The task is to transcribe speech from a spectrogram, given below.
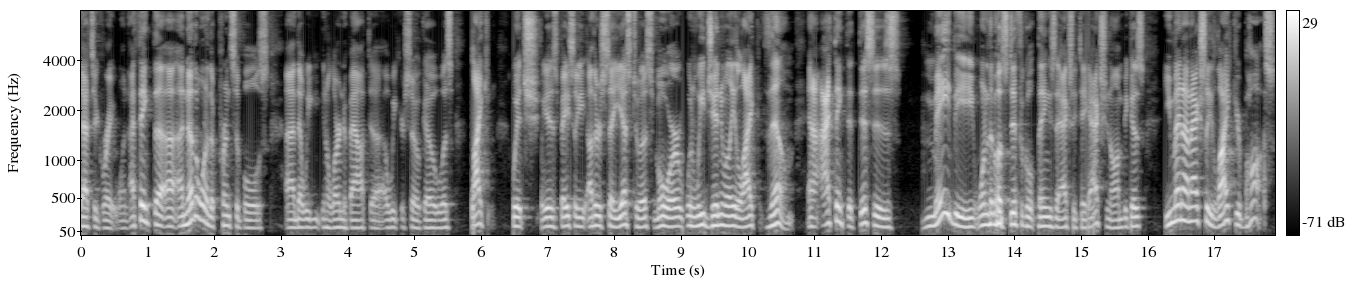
that's a great one. I think the uh, another one of the principles uh, that we you know learned about uh, a week or so ago was liking which is basically others say yes to us more when we genuinely like them. And I think that this is maybe one of the most difficult things to actually take action on because you may not actually like your boss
